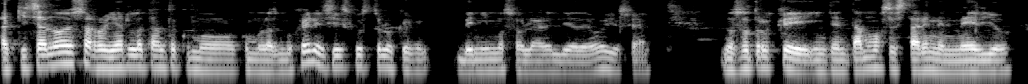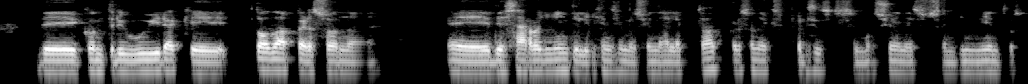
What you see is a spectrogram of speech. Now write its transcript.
a quizá no desarrollarla tanto como, como las mujeres, y es justo lo que venimos a hablar el día de hoy. O sea, nosotros que intentamos estar en el medio de contribuir a que toda persona eh, desarrolle inteligencia emocional, a que toda persona exprese sus emociones, sus sentimientos,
